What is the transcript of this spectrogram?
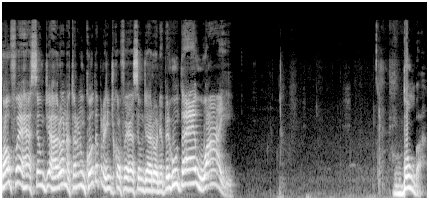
Qual foi a reação de Aharon? A Torá não conta pra gente qual foi a reação de Aharon. A pergunta é why? Bomba.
